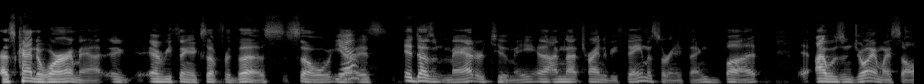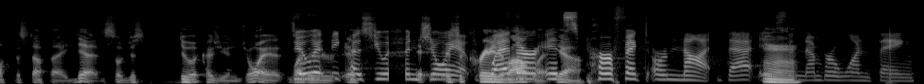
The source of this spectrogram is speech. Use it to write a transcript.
that's kind of where i'm at everything except for this so yeah, Yeah. it's it doesn't matter to me Uh, i'm not trying to be famous or anything but i was enjoying myself the stuff that i did so just do it because you enjoy it do it because you enjoy it whether outlet, it's yeah. perfect or not that is Mm. the number one thing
